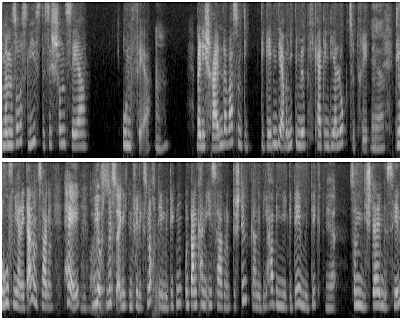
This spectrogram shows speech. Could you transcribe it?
Und wenn man sowas liest, das ist schon sehr unfair. Weil die schreiben da was und die, die geben dir aber nicht die Möglichkeit, in Dialog zu treten. Ja. Die rufen ja nicht an und sagen, hey, Wie wie, oft willst du eigentlich den Felix noch demütigen? Und dann kann ich sagen, das stimmt gar nicht, ich habe ihn nie gedemütigt, Ja. sondern die stellen das hin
